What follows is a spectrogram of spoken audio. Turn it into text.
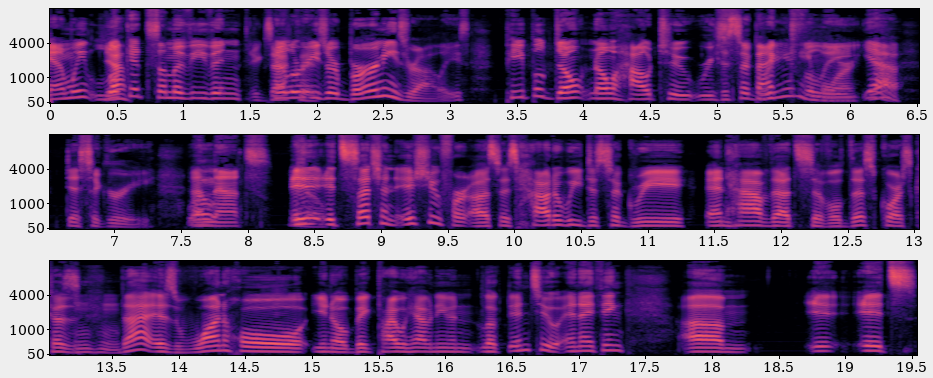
Can we look Yeah. at some of even Exactly. Hillary's or Bernie's rallies? People don't know how to respectfully, yeah, Yeah. disagree, Well, and that's it, it's such an issue for us is how do we disagree and have that civil discourse because Mhm. is one whole you know big pie we haven't even looked into and i think um it it's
